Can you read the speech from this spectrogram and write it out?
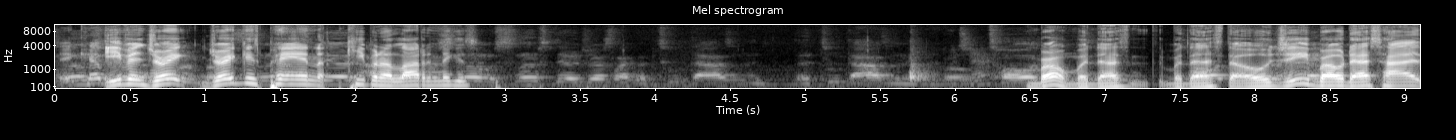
They Even Drake, bro. Drake is paying, still- keeping a lot of niggas, Slim, Slim still dressed like a 2000, a 2000 bro. Tall bro. But that's but that's the OG, bro. That's how,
